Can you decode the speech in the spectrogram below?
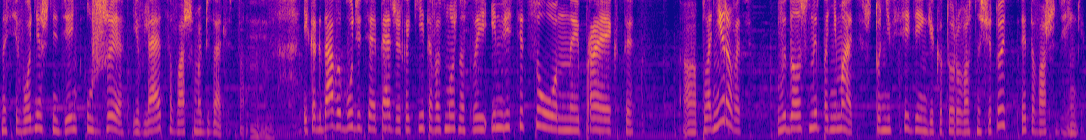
на сегодняшний день уже является вашим обязательством. Угу. И когда вы будете, опять же, какие-то, возможно, свои инвестиционные проекты э, планировать, вы должны понимать, что не все деньги, которые у вас на счету, это ваши деньги.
